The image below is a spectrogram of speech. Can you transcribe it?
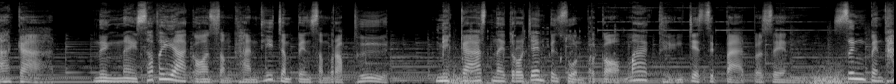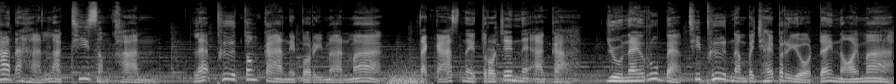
อากาศ หนึ่งในทรัพยากรสำคัญที่จำเป็นสำหรับพืช มีก๊าซไนโตรเจนเป็นส่วนประกอบมากถึง 78%ซึ่งเป็นธาตุอาหารหลักที่สำคัญ และพืชต้องการในปริมาณมาก แต่ก๊าซไนโตรเจนในอากาศ อยู่ในรูปแบบที่พืชนำไปใช้ประโยชน์ได้น้อยมาก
